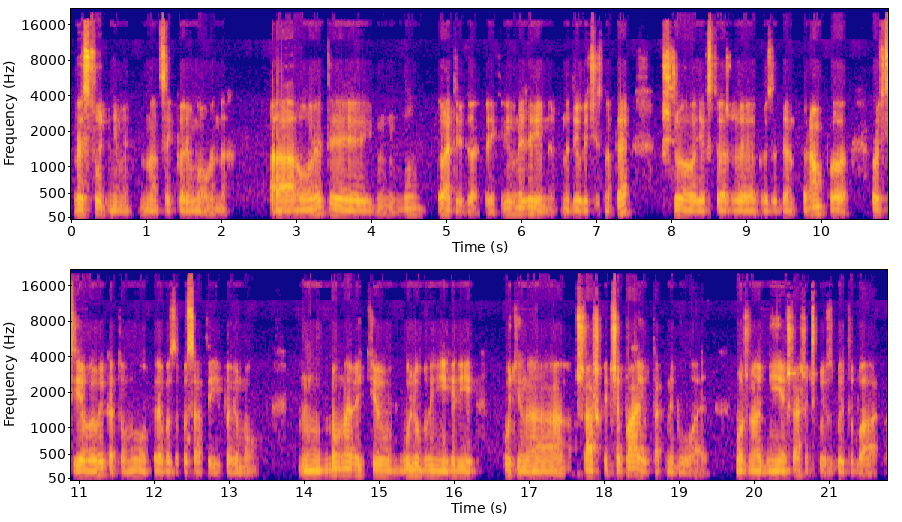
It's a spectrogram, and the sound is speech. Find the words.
присутніми на цих перемовинах, а говорити, ну давайте відверто, як рівне з рівним, не дивлячись на те, що як стверджує президент Трамп, Росія велика, тому треба записати її перемогу. Ну навіть в улюбленій грі Путіна шашки Чапаєв так не буває. Можна однією шашечкою збити багато.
